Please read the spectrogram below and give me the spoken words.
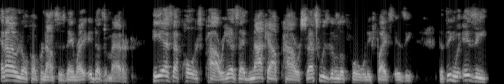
and I don't know if I'm pronouncing his name right. It doesn't matter. He has that Polish power. He has that knockout power. So that's what he's going to look for when he fights Izzy. The thing with Izzy,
